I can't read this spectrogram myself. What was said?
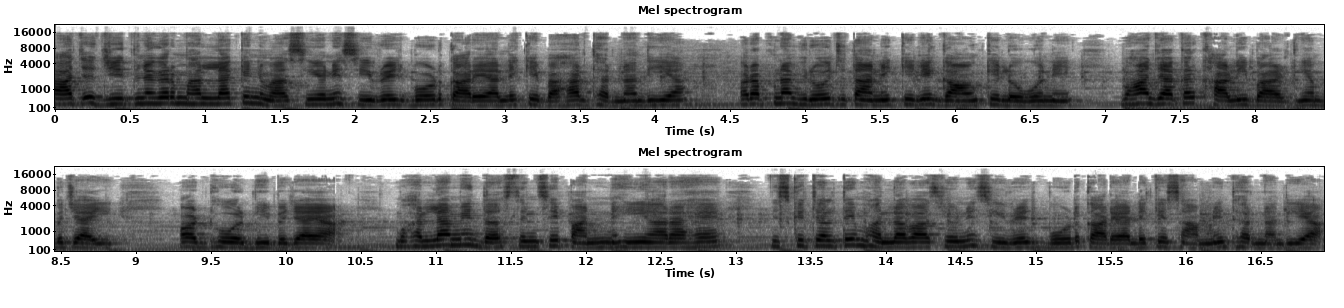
आज अजीतनगर मोहल्ला के निवासियों ने सीवरेज बोर्ड कार्यालय के बाहर धरना दिया और अपना विरोध जताने के लिए गांव के लोगों ने वहां जाकर खाली बाल्टियां बजाई और ढोल भी बजाया मोहल्ला में 10 दिन से पानी नहीं आ रहा है जिसके चलते मोहल्ला वासियों ने सीवरेज बोर्ड कार्यालय के सामने धरना दिया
